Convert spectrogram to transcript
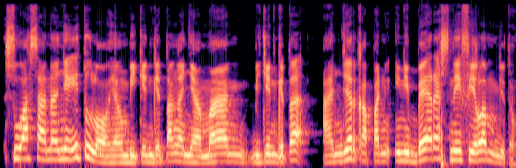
suasananya itu loh yang bikin kita gak nyaman bikin kita anjir kapan ini beres nih film gitu.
